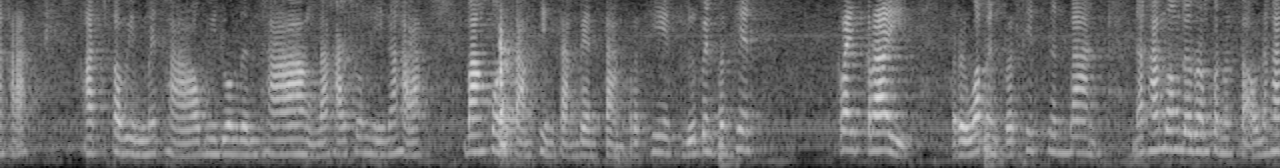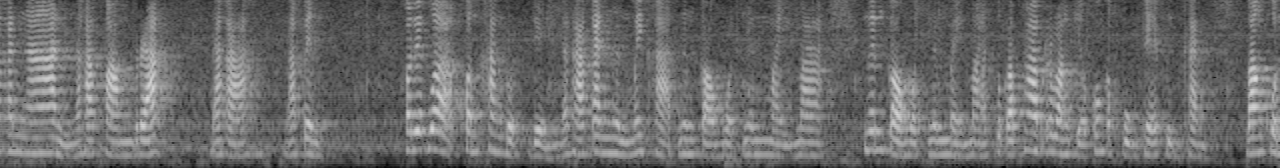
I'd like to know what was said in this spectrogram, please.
นะคะ อัศวินไม้เท้ามีดวงเดินทางนะคะ ช่วงนี้นะคะ บางคนต่างถิ่นต่างแดนต่างประเทศ หรือเป็นประเทศใกล้ๆ หรือว่าเป็นประเทศเพื่อนบ้านนะคะ มองโดยรวมคนวันเสาร์นะคะ การงานนะคะ ความรักนะคะนะเป็นเขาเรียกว่าค่อนข้างโดดเด่นนะคะ การเงินไม่ขาดเงินเก่าหมดเงินใหม่มา เงินเก่าหมดเงินใหม่มา สุขภาพระวังเกี่ยวข้องกับภูมิแพ้ผื่นคัน บางคน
